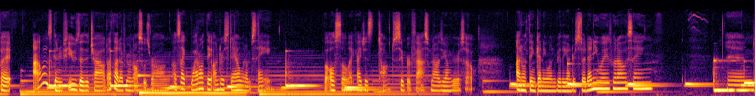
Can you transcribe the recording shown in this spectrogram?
But I was confused as a child. I thought everyone else was wrong. I was like, why don't they understand what I'm saying? But also, like, I just talked super fast when I was younger, so I don't think anyone really understood, anyways, what I was saying. And,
